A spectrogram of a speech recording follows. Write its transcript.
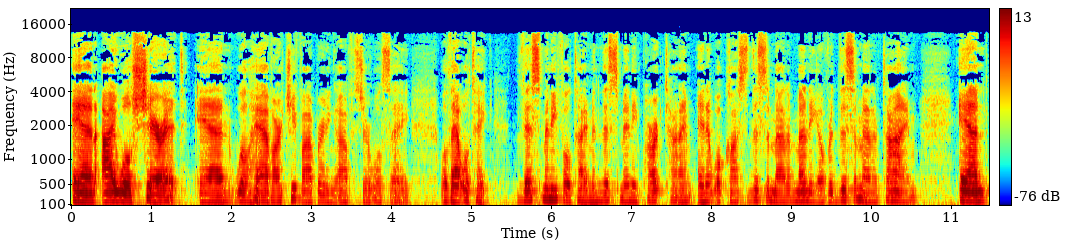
and I will share it and we'll have our chief operating officer will say, well, that will take this many full time and this many part time and it will cost this amount of money over this amount of time. And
